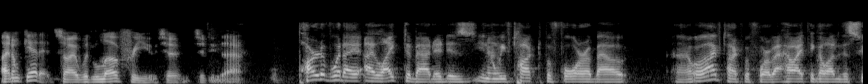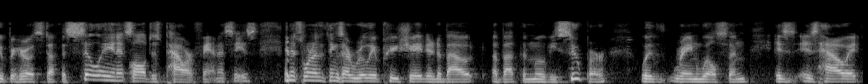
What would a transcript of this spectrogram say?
I don't get it. So I would love for you to to do that. Part of what I, I liked about it is, you know, we've talked before about, uh, well, I've talked before about how I think a lot of the superhero stuff is silly and it's all just power fantasies. And it's one of the things I really appreciated about about the movie Super with Rainn Wilson is is how it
